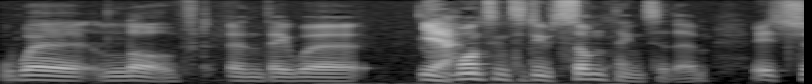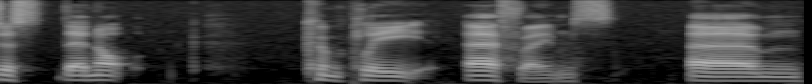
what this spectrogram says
were loved and they were Yeah. wanting to do something to them. It's just they're not complete airframes. Um,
